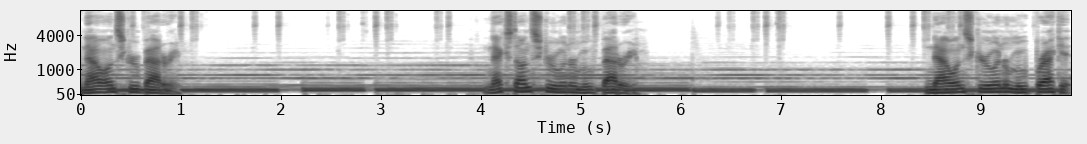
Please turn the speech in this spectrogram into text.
Now unscrew battery. Next unscrew and remove battery. Now unscrew and remove bracket.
